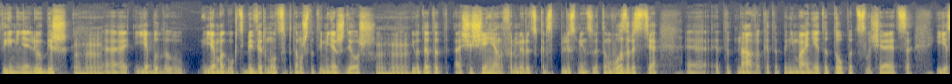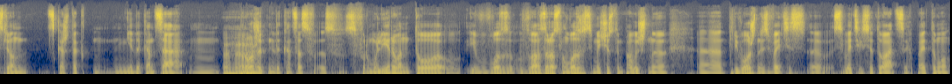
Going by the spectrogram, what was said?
ты меня любишь, Мгм. э, я буду, я могу к тебе вернуться, потому что ты меня ждешь. Мгм. И вот это ощущение, оно формируется как раз плюс-минус в этом возрасте. Э, Этот навык, это понимание, этот опыт случается. И если он, скажем так, не до конца Мгм. прожит, не до конца сф- сф- сформулирован, то и воз- во взрослом возрасте мы чувствуем повышенную э, тревожность в, эти, э, в этих ситуациях. Поэтому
